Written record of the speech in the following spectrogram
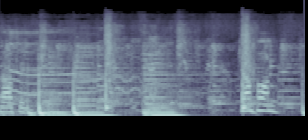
nothing. Jump on.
